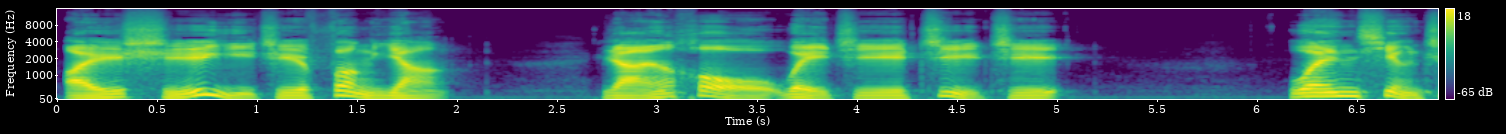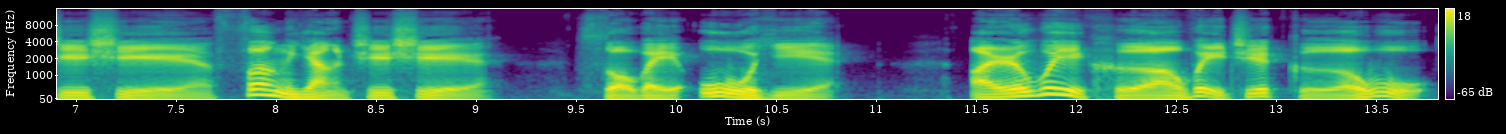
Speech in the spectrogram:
而时以之奉养。然后谓之治之，温庆之事、奉养之事，所谓物也，而未可谓之格物。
